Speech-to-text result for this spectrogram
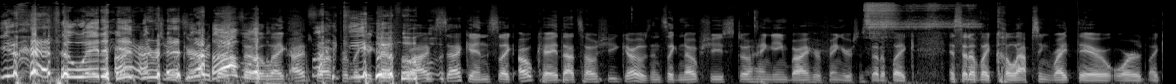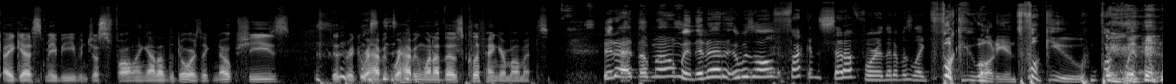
You had the way to I have the to agree with that though. Like I thought Fuck for like a good five seconds, like okay, that's how she goes, and it's like nope, she's still hanging by her fingers instead of like instead of like collapsing right there, or like I guess maybe even just falling out of the door. It's Like nope, she's we're having we're having one of those cliffhanger moments. It had the moment. It had. It was all fucking set up for it. That it was like, "Fuck you, audience. Fuck you. Fuck women.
